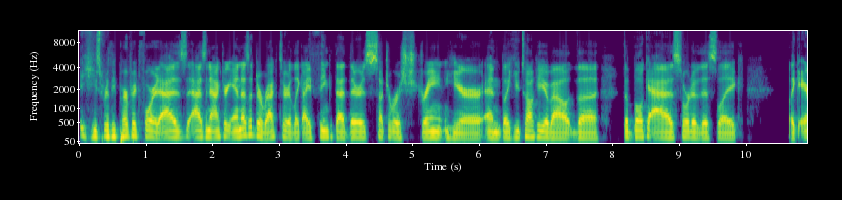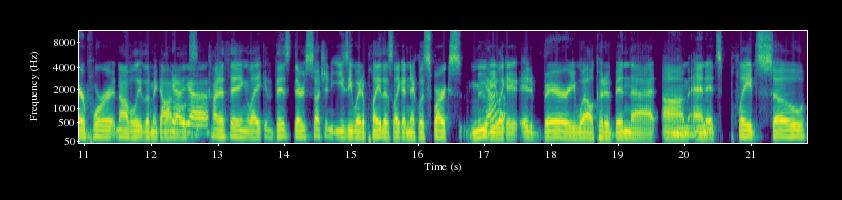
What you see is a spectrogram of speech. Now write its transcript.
he's really perfect for it as as an actor and as a director like i think that there's such a restraint here and like you talking about the the book as sort of this like like airport novel, the McDonald's yeah, yeah. kind of thing. Like this, there's such an easy way to play this, like a Nicholas Sparks movie. Yeah. Like it, it, very well could have been that. Um, mm-hmm. and it's played so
